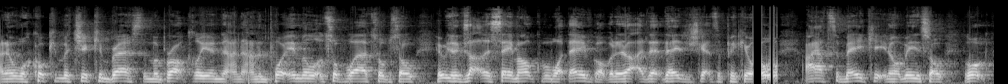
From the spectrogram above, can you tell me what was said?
And we're cooking my chicken breast and my broccoli and, and, and put it in the little Tupperware tub. So it was exactly the same outcome of what they've got, but they, they just get to pick it up. I had to make it, you know what I mean? So look,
